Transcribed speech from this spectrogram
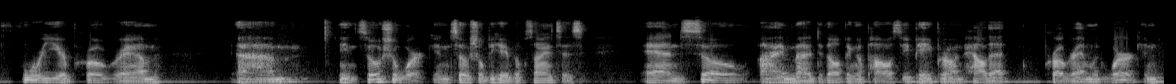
four year program um, in social work and social behavioral sciences, and so I'm uh, developing a policy paper on how that program would work and.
